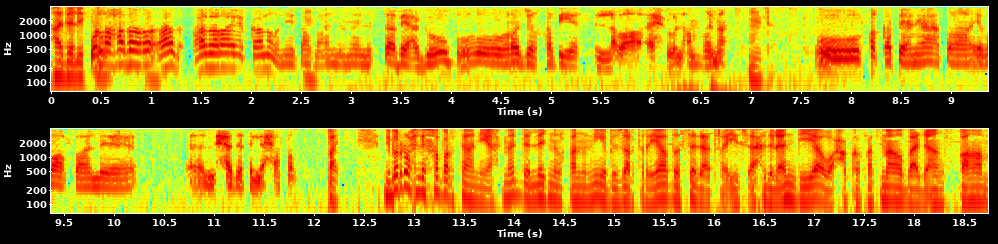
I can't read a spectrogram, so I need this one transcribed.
هذا للتو... والله هذا هذا هذا رأي قانوني طبعا من الاستاذ يعقوب وهو رجل خبير في اللوائح والأنظمة. ممتاز. وفقط يعني أعطى إضافة للحدث اللي حصل. طيب نبي نروح لخبر ثاني أحمد. اللجنة القانونية بوزارة الرياضة استدعت رئيس أحد الأندية وحققت معه بعد أن قام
